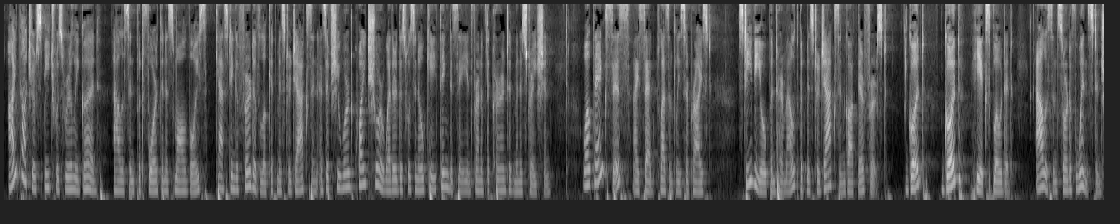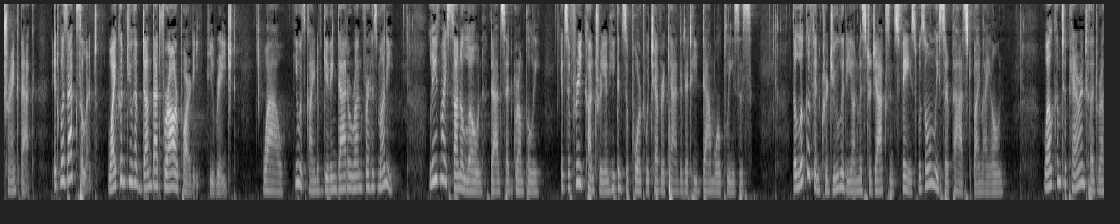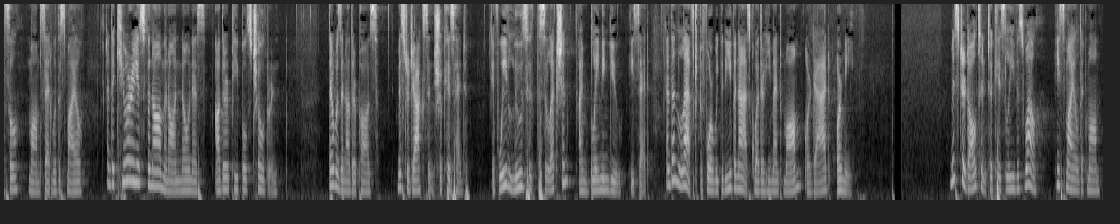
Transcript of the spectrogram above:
I thought your speech was really good, Allison put forth in a small voice, casting a furtive look at Mr. Jackson as if she weren't quite sure whether this was an okay thing to say in front of the current administration. Well, thanks, sis, I said, pleasantly surprised. Stevie opened her mouth, but Mr. Jackson got there first. Good? Good? he exploded. Allison sort of winced and shrank back. It was excellent. Why couldn't you have done that for our party? he raged. Wow, he was kind of giving Dad a run for his money. Leave my son alone, Dad said grumpily. It's a free country and he can support whichever candidate he damn well pleases. The look of incredulity on Mr. Jackson's face was only surpassed by my own. Welcome to parenthood, Russell, Mom said with a smile, and the curious phenomenon known as other people's children. There was another pause. Mr. Jackson shook his head. If we lose this election, I'm blaming you, he said, and then left before we could even ask whether he meant mom or dad or me. Mr. Dalton took his leave as well. He smiled at mom.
